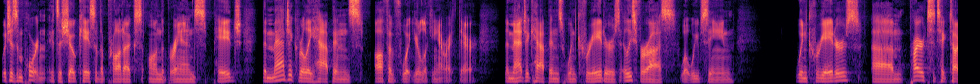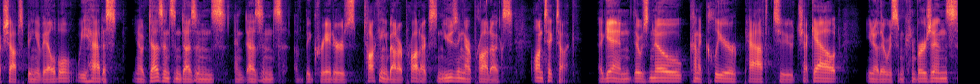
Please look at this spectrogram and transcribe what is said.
which is important. It's a showcase of the products on the brand's page. The magic really happens off of what you're looking at right there. The magic happens when creators, at least for us, what we've seen, when creators, um, prior to TikTok shops being available, we had a you know dozens and dozens and dozens of big creators talking about our products and using our products on TikTok. Again, there was no kind of clear path to check out. You know, there was some conversions.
